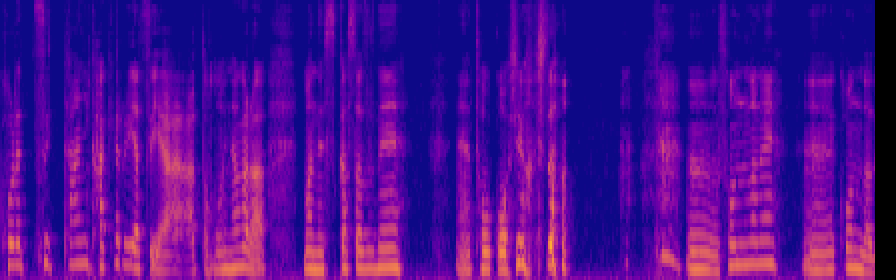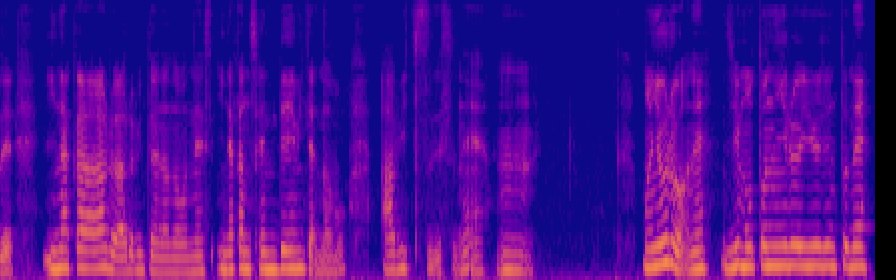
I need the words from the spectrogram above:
これツイッターにかけるやつやーと思いながらまあねすかさずね、えー、投稿しました うんそんなね、えー、こんなで田舎あるあるみたいなのをね田舎の洗礼みたいなのも浴びつつですねうんまあ、夜はね地元にいる友人とね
